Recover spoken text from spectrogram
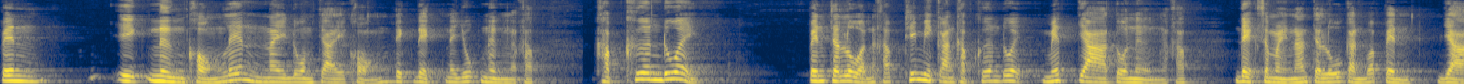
เป็นอีกหนึ่งของเล่นในดวงใจของเด็กๆในยุคหนึ่งนะครับ ขับเคลื่อนด้วย เป็นจรวดนะครับที่มีการขับเคลื่อนด้วยเม็ดยาตัวหนึ่งนะครับ เด็กสมัยนั้นจะรู้กันว่าเป็นยา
